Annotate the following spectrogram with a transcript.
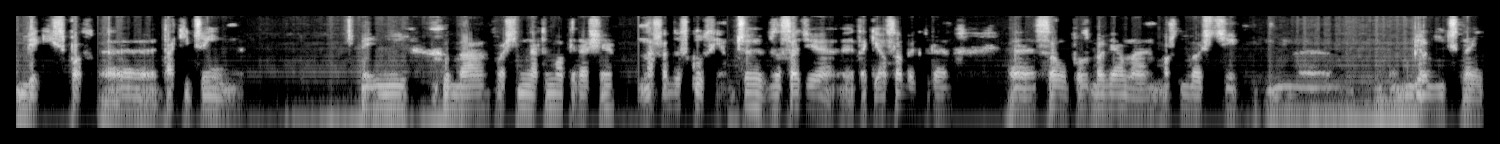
w jakiś sposób, taki czy inny. I chyba właśnie na tym opiera się nasza dyskusja. Czy w zasadzie e, takie osoby, które e, są pozbawione możliwości e, biologicznej,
